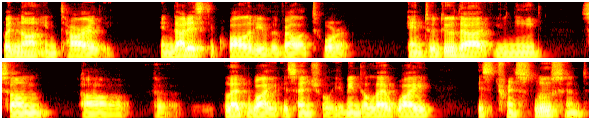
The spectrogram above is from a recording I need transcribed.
but not entirely. And that is the quality of the velatura. And to do that, you need some uh, uh, lead white, essentially. I mean, the lead white is translucent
